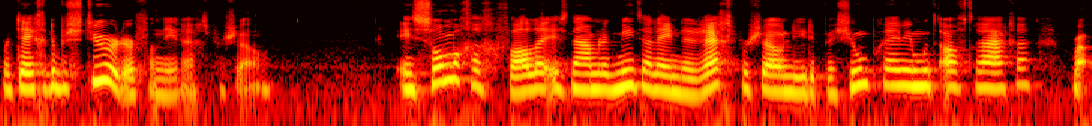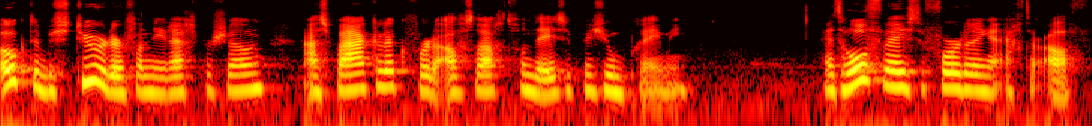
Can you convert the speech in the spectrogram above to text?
maar tegen de bestuurder van die rechtspersoon. In sommige gevallen is namelijk niet alleen de rechtspersoon die de pensioenpremie moet afdragen, maar ook de bestuurder van die rechtspersoon aansprakelijk voor de afdracht van deze pensioenpremie. Het Hof wees de vorderingen echter af.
